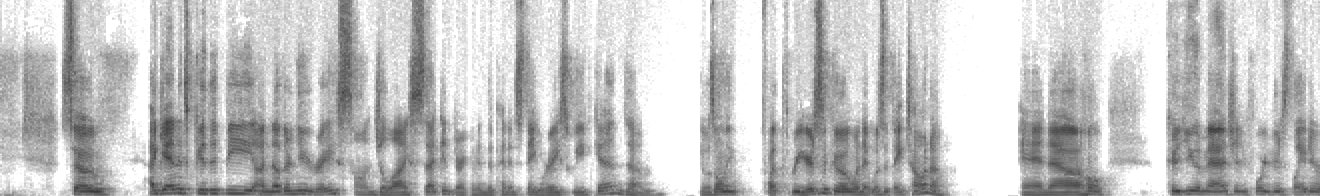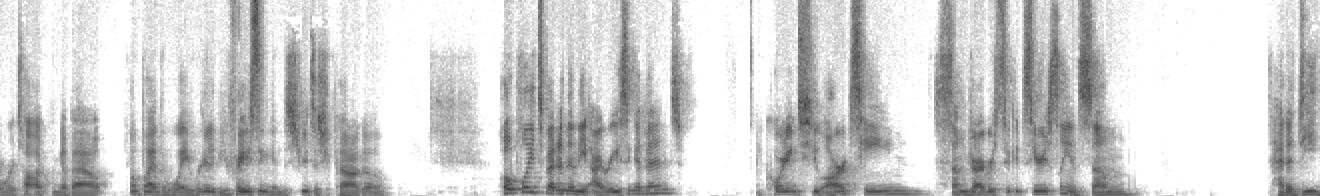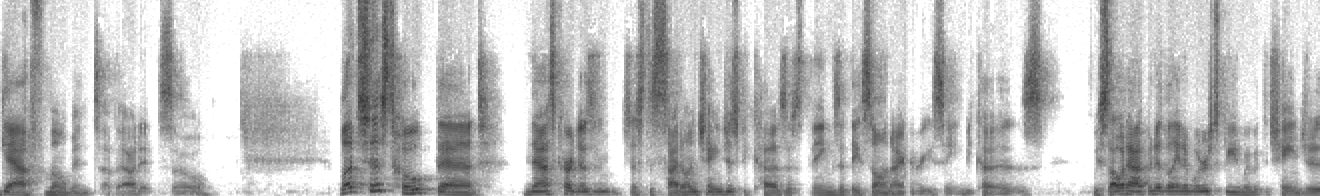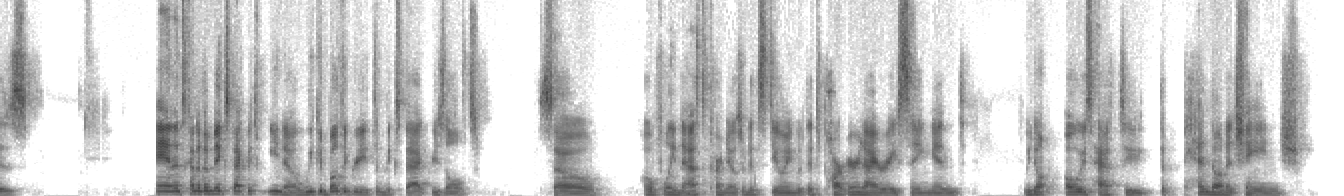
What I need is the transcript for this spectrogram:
So again, it's good to be another new race on July 2nd during Independence Day race weekend. Um, it was only, what, three years ago when it was at Daytona. And now, could you imagine four years later, we're talking about, oh, by the way, we're going to be racing in the streets of Chicago. Hopefully, it's better than the iRacing event. According to our team, some drivers took it seriously and some had a DGAF moment about it. So let's just hope that NASCAR doesn't just decide on changes because of things that they saw in iRacing, because we saw what happened at Atlanta Motor Speedway with the changes. And it's kind of a mixed bag between, you know, we could both agree it's a mixed bag result. So hopefully NASCAR knows what it's doing with its partner in iRacing. And we don't always have to depend on a change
